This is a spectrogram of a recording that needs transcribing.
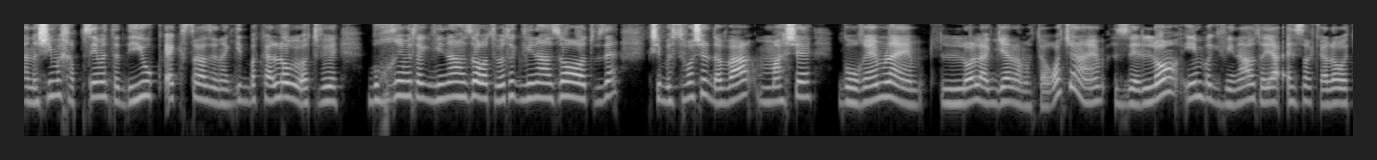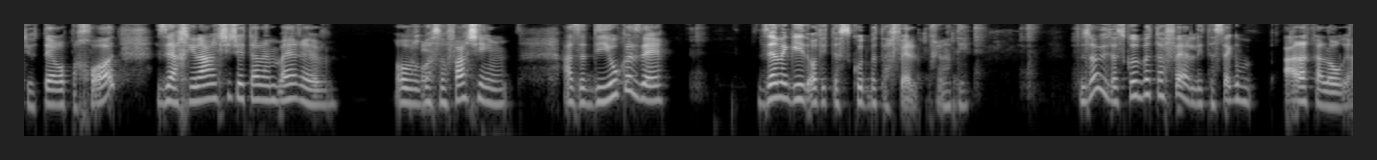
אנשים מחפשים את הדיוק אקסטרה הזה נגיד בקלוריות ובוחרים את הגבינה הזאת ואת הגבינה הזאת וזה, כשבסופו של דבר מה שגורם להם לא להגיע למטרות שלהם זה לא אם בגבינה הזאת היה 10 קלוריות יותר או פחות, זה אכילה רגשית שהייתה להם בערב או נכון. בסופאשים. אז הדיוק הזה זה נגיד עוד התעסקות בטפל מבחינתי. זהו, התעסקות בטפל, להתעסק על הקלוריה,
